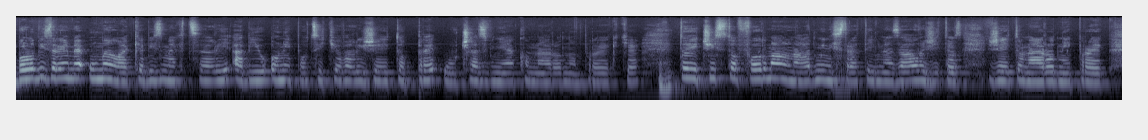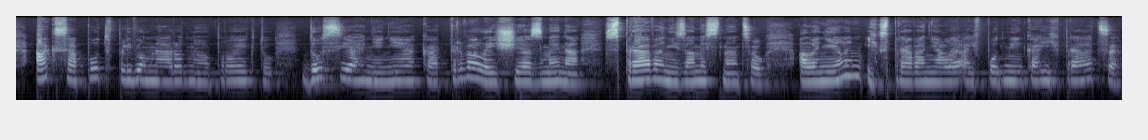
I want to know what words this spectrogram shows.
bolo by zrejme umelé, keby sme chceli, aby ju oni pociťovali, že je to pre účasť v nejakom národnom projekte. Uh-huh. To je čisto formálna administratívna záležitosť, že je to národný projekt. Ak sa pod vplyvom národného projektu dosiahne nejaká trvalejšia zmena správaní zamestnancov, ale nielen ich správania, ale aj v podmienkach ich práce.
